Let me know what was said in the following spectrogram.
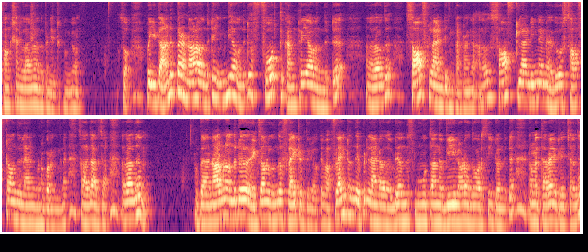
ஃபங்க்ஷன் எல்லாமே வந்து பண்ணிகிட்ருக்குங்க ஸோ இப்போ இது அனுப்புகிறனால வந்துட்டு இந்தியா வந்துட்டு ஃபோர்த் கண்ட்ரியாக வந்துட்டு அதாவது சாஃப்ட் லேண்டிங் பண்ணுறாங்க அதாவது சாஃப்ட் லேண்டிங்னா என்ன? ஏதோ ஒரு சாஃப்டாக வந்து லேண்ட் பண்ண போகிறாங்க ஸோ அதான் அர்த்தம். அதாவது இப்போ நார்மலாக வந்துட்டு எக்ஸாம்பிளுக்கு வந்து ஃப்ளைட் எடுத்துக்கலாம் ஓகேவா ஃப்ளைட் வந்து எப்படி லேண்ட் ஆகுது? அப்படியே வந்து ஸ்மூத்தாக அந்த வீலோட வந்து உரசிட்டு வந்துட்டு நம்ம தரையில் ரீச் ஆகுது.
